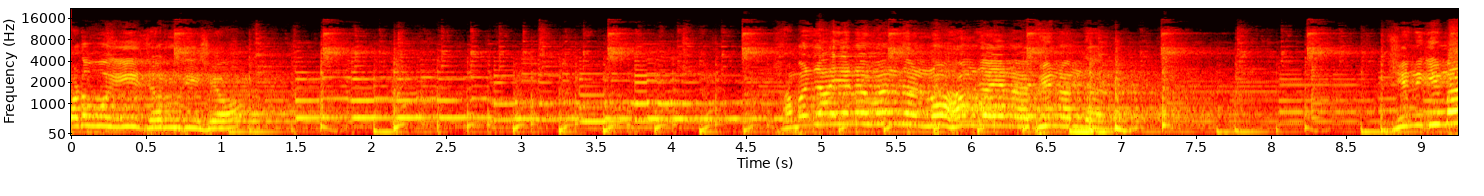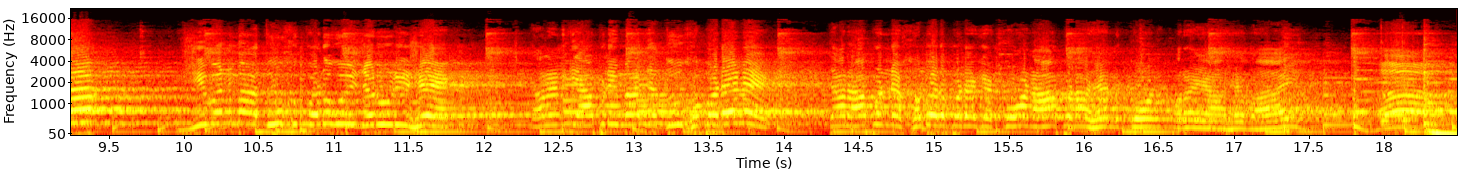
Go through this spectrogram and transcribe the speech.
પડવું એ જરૂરી છે સમજાય એને વંદન, નો સમજાય એને અભિનંદન. જિંદગીમાં જીવનમાં દુઃખ પડવું જરૂરી છે. કારણ કે આપણી માટે દુઃખ પડે ને, ત્યારે આપણને ખબર પડે કે કોણ આપણા છે ને કોણ પરયા છે ભાઈ. હા.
